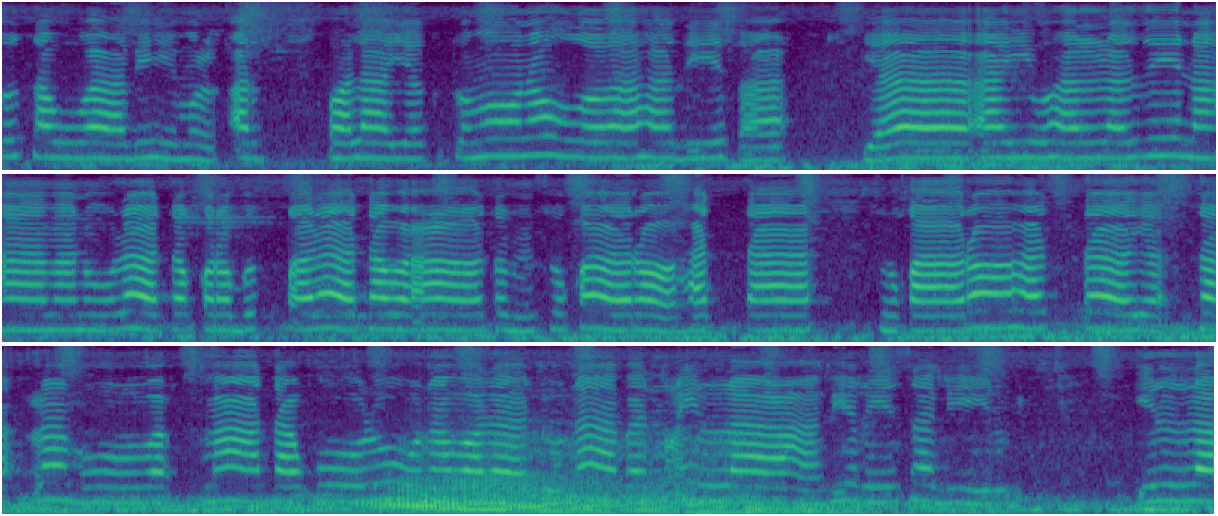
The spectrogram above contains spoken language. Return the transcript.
تسوى بهم الأرض ولا يكتمون الله حديثا يا أيها الذين آمنوا لا تقربوا الصلاة وأنتم سكارى حتى سكارى حتى تعلموا ما تقولون ولا جنابا إلا عابر سبيل illa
